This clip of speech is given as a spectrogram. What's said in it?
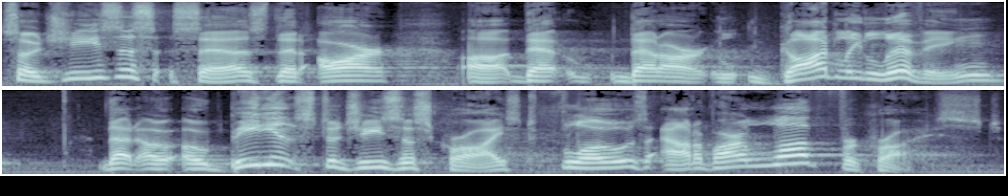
So Jesus says that our, uh, that, that our godly living that obedience to Jesus Christ flows out of our love for Christ.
